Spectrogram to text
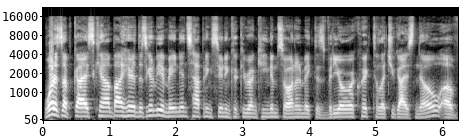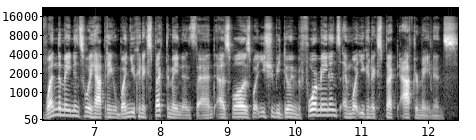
What is up guys, Pie here. There's going to be a maintenance happening soon in Cookie Run Kingdom, so I wanted to make this video real quick to let you guys know of when the maintenance will be happening, when you can expect the maintenance to end, as well as what you should be doing before maintenance and what you can expect after maintenance.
